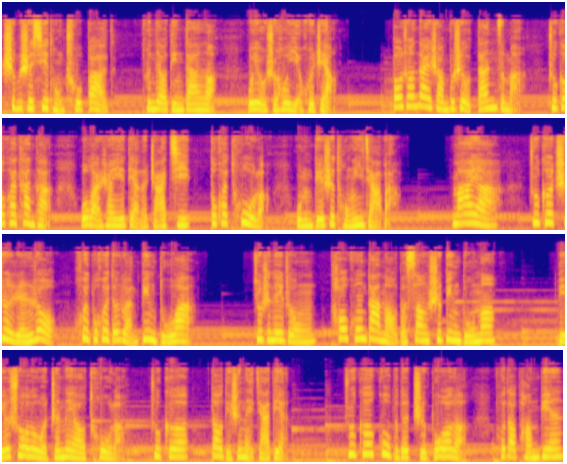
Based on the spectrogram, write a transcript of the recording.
是不是系统出 bug 吞掉订单了？我有时候也会这样。包装袋上不是有单子吗？朱哥快看看，我晚上也点了炸鸡，都快吐了。我们别是同一家吧？妈呀，朱哥吃了人肉，会不会得软病毒啊？就是那种掏空大脑的丧尸病毒吗？别说了，我真的要吐了。朱哥到底是哪家店？朱哥顾不得直播了，扑到旁边，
